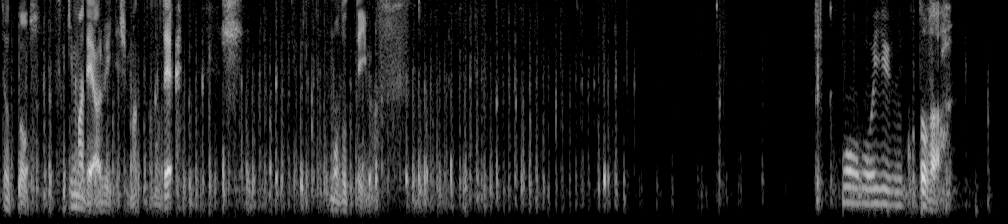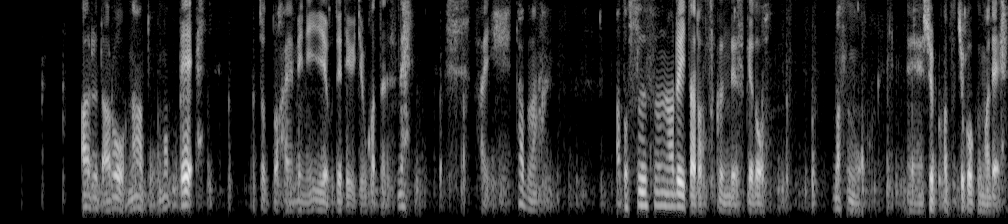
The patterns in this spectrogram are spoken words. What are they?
ちょっと先まで歩いてしまったので、戻っています。こういうことがあるだろうなと思って、ちょっと早めに家を出ていてよかったですね。はい。多分、あと数分歩いたら着くんですけど、バスの、えー、出発時刻まで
